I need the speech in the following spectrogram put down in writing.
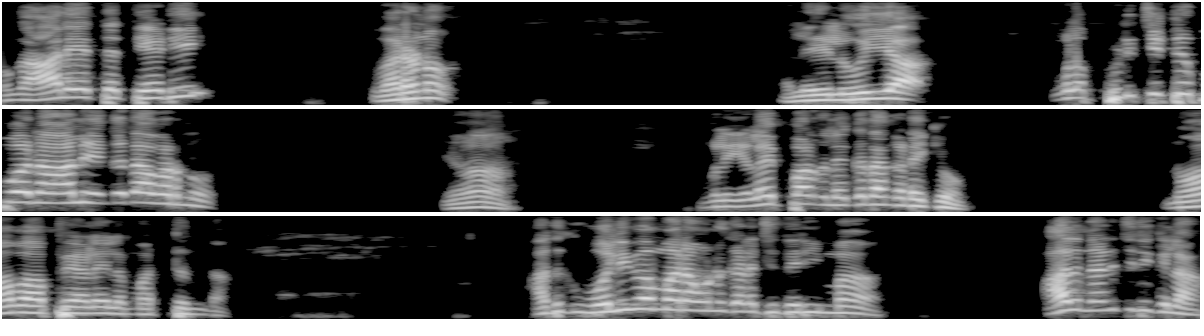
உங்க ஆலயத்தை தேடி வரணும். அல்லேலூயா. உங்களை பிடிச்சிட்டு போனாலும் எங்க தான் வரணும்? உங்களை இழைப்பாடுதல் எங்க தான் கிடைக்கும்? நோவா பேழையில மட்டும்தான். அதுக்கு ஒலிவ மரம் ஒண்ணு கிடைச்சு தெரியுமா? அது நினைச்சிருக்கலாம்.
